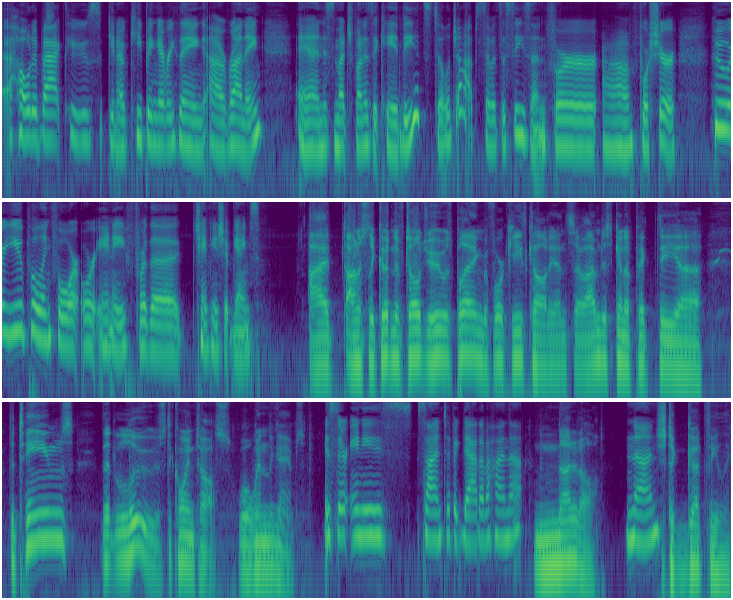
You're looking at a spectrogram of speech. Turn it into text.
holding back who's you know keeping everything uh, running. And as much fun as it can be, it's still a job. So it's a season for uh, for sure. Who are you pulling for, or any, for the championship games? I honestly couldn't have told you who was playing before Keith called in, so I'm just going to pick the uh, the teams that lose the coin toss will win the games. Is there any scientific data behind that? Not at all. None. Just a gut feeling.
